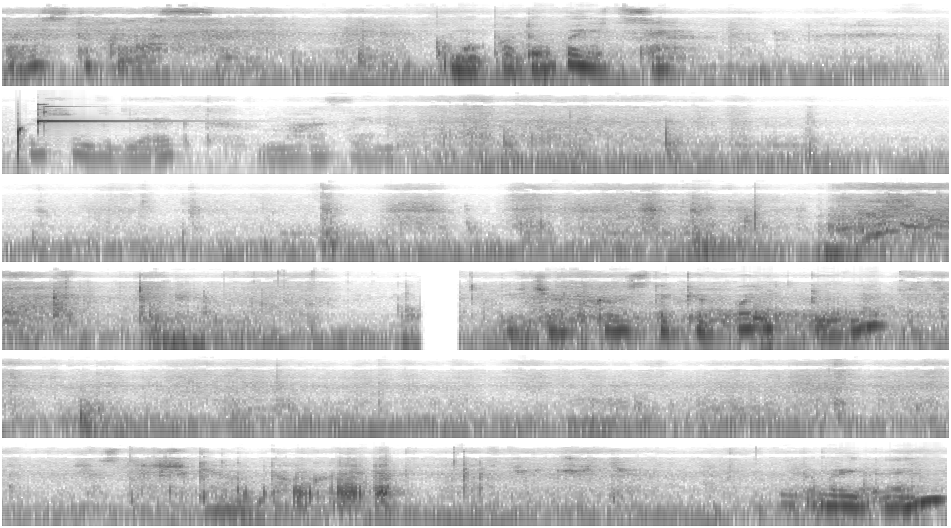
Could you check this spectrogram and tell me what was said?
Просто клас. Кому подобається, пишемо в Директ в магазин. Дівчатка, ось таке пальто. Зараз трішки отак. Чуть-чуть. Добрий день.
